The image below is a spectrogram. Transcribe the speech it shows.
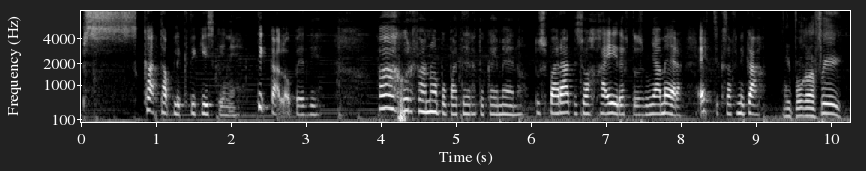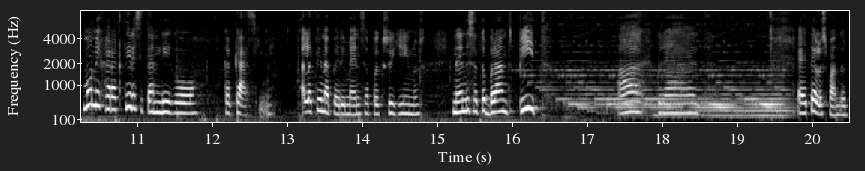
Ψσσ, καταπληκτική σκηνή. Τι καλό παιδί. Αχ, ορφανό από πατέρα το καημένο. Τους παράτησε ο αχαήρευτος μια μέρα, έτσι ξαφνικά. Υπογραφή. Μόνο οι χαρακτήρες ήταν λίγο κακάσχημοι. Αλλά τι να περιμένεις από εξωγήινους, να είναι σαν τον Brand Pitt. Αχ, Μπραντ. Ε, Τέλος πάντων,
